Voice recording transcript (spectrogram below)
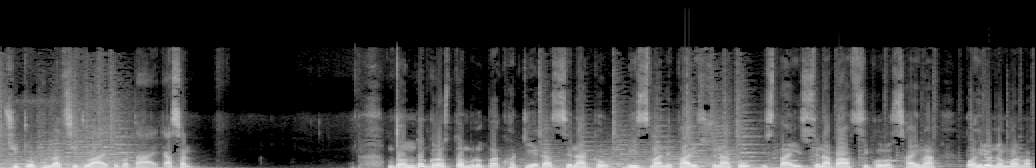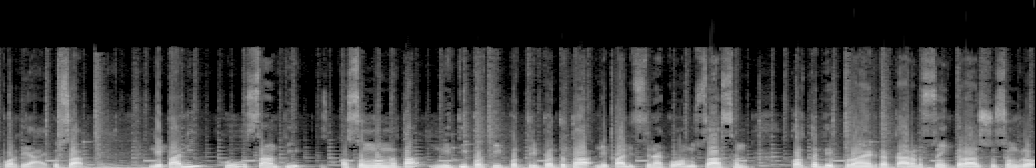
छिटोभन्दा छिटो आएको बताएका छन्। द्वन्द्वग्रस्त मुलुकमा खटिएका सेनाको बीचमा नेपाली सेनाको स्थायी सेनावासीको रोसाइमा पहिलो नम्बरमा पर्दै आएको छ। नेपालीको शान्ति असंलग्नता नीतिप्रति प्रतिबद्धता नेपाली सेनाको अनुशासन कर्तव्य पुरायणका कारण संयुक्त राष्ट्र सङ्घ र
